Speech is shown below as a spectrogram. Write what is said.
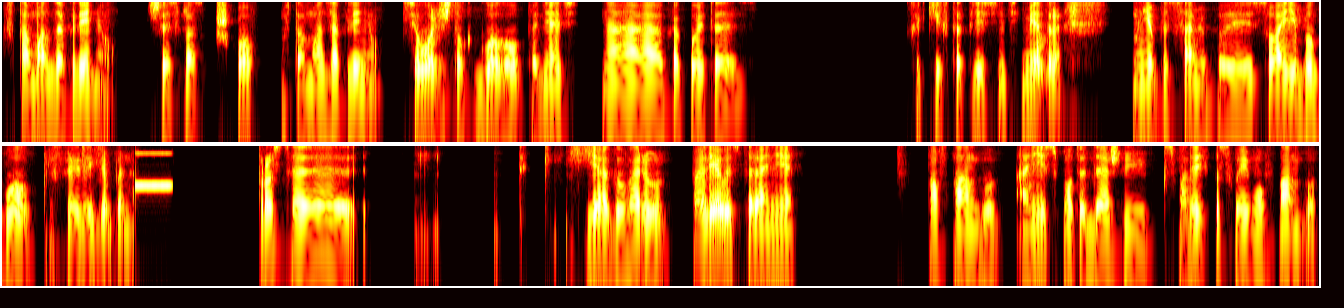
автомат заклинил. Шесть рожков автомат заклинил. Всего лишь только голову поднять на какой-то каких-то 3 сантиметра. Мне бы сами бы свои бы голову прострелили бы. на. Просто я говорю, по левой стороне, по флангу, они смотрят даже не посмотреть по своему флангу.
